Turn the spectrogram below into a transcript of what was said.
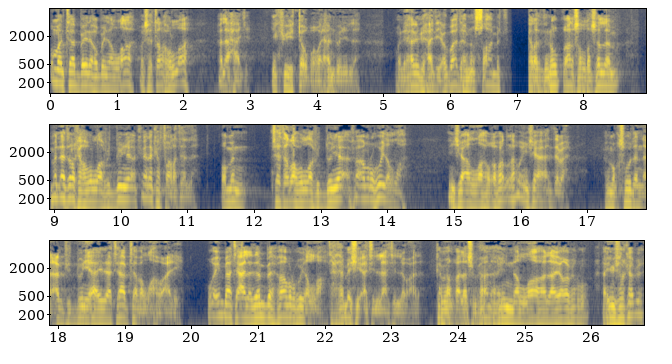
ومن تاب بينه وبين الله وستره الله فلا حاجة يكفيه التوبة والحمد لله. ولهذا في حديث عبادة بن الصامت ذكر الذنوب قال صلى الله عليه وسلم من أدركه الله في الدنيا كان كفارة له ومن ستره الله في الدنيا فأمره إلى الله. إن شاء الله غفر له وإن شاء عذبه فالمقصود أن العبد في الدنيا إذا تاب تاب الله عليه. وإن مات على ذنبه فأمره إلى الله تحت مشيئة الله جل وعلا. كما قال سبحانه إن الله لا يغفر أن يشرك به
